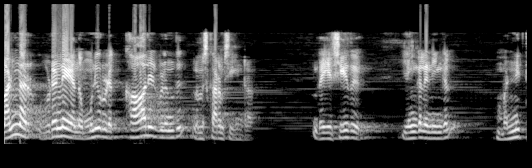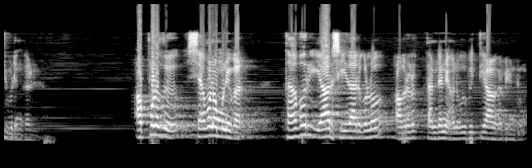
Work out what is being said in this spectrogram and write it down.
மன்னர் உடனே அந்த முனிவருடைய காலில் விழுந்து நமஸ்காரம் செய்கின்றார். தயவுசெய்து எங்களை நீங்கள் மன்னித்து விடுங்கள். அப்பொழுது செவண முனிவர் தவறு யார் செய்தார்களோ அவர்கள் தண்டனை அனுபவித்தே ஆக வேண்டும்.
